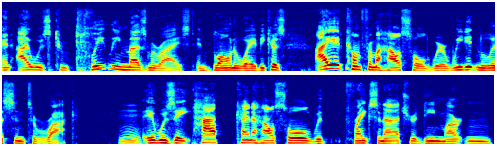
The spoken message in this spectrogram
And I was completely mesmerized and blown away because I had come from a household where we didn't listen to rock. Hmm. It was a pop kind of household with Frank Sinatra, Dean Martin,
